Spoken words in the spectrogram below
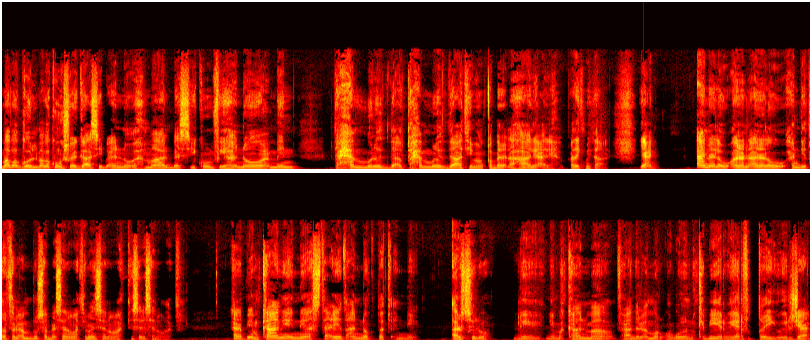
ما بقول ما بكون شوي قاسي بأنه إهمال بس يكون فيها نوع من تحمل الذات التحمل الذاتي من قبل الأهالي عليها، أعطيك مثال. يعني أنا لو أنا أنا لو عندي طفل عمره سبع سنوات ثمان سنوات تسع سنوات أنا بإمكاني إني أستعيض عن نقطة إني أرسله لمكان ما في هذا العمر وأقول إنه كبير ويعرف الطريق ويرجع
